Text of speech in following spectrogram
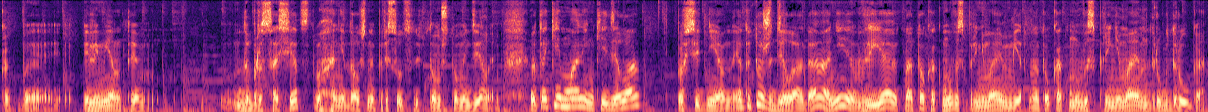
как бы элементы добрососедства, они должны присутствовать в том, что мы делаем. Вот такие маленькие дела, повседневные, это тоже дела, да, они влияют на то, как мы воспринимаем мир, на то, как мы воспринимаем друг друга.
